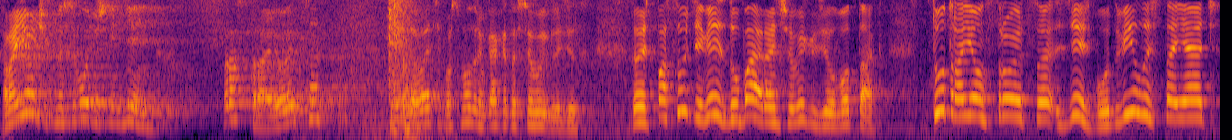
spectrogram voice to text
Райончик на сегодняшний день расстраивается. И давайте посмотрим, как это все выглядит. То есть, по сути, весь Дубай раньше выглядел вот так. Тут район строится, здесь будут виллы стоять,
